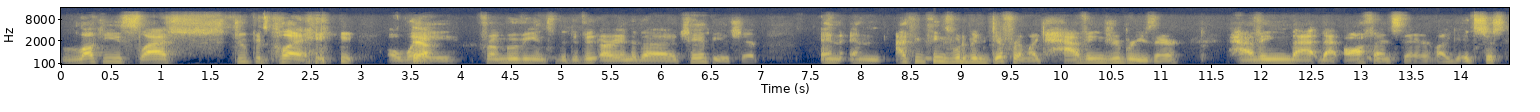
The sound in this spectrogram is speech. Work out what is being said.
lucky slash stupid play away from moving into the division or into the championship and and I think things would have been different like having Drew Brees there having that that offense there like it's just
